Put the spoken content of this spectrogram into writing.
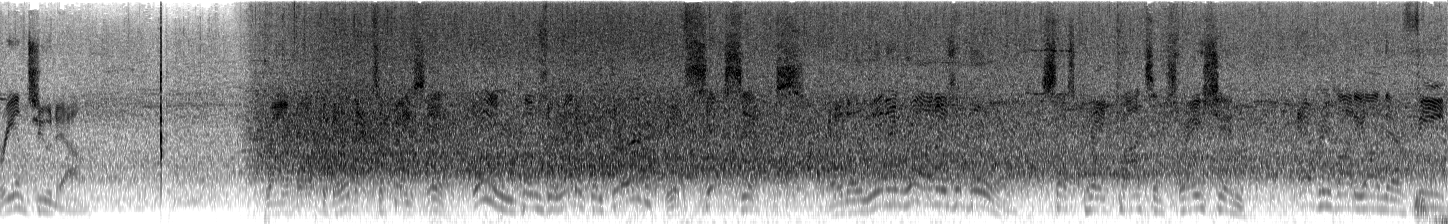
Three and two now. Ground off the door. That's a base hit. In comes the runner from third with 6-6. And the winning run is aboard. Such great concentration. Everybody on their feet,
